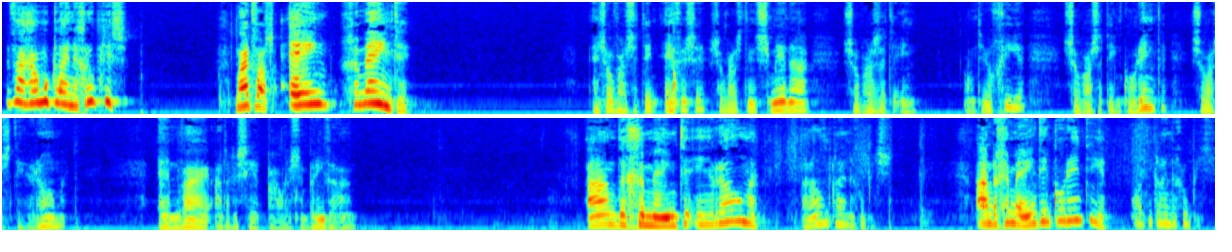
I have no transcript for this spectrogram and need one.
Het waren allemaal kleine groepjes. Maar het was één gemeente. En zo was het in Efeze, zo was het in Smyrna, zo was het in Antiochië, zo was het in Korinthe, zo was het in Rome. En waar adresseert Paulus zijn brieven aan? Aan de gemeente in Rome. Aan al die kleine groepjes. Aan de gemeente in Korinthe. Al die kleine groepjes.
